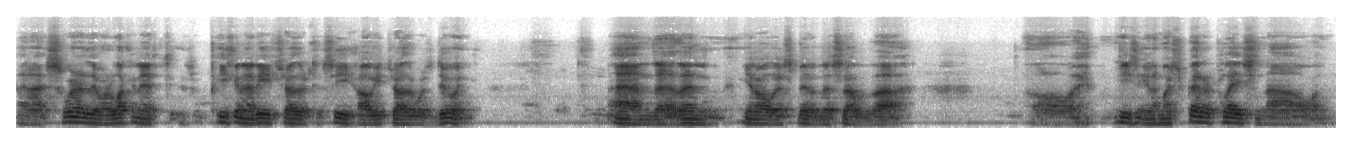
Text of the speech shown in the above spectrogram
and I swear they were looking at, peeking at each other to see how each other was doing. And uh, then, you know, this business of, uh, oh, he's in a much better place now. And,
